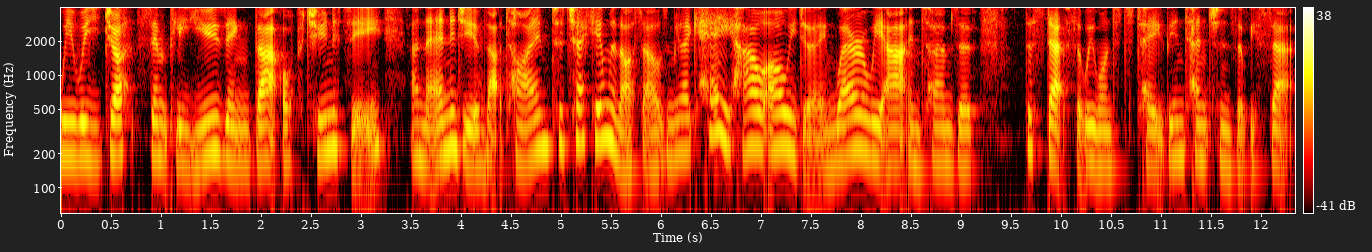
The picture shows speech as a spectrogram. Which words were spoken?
we were just simply using that opportunity and the energy of that time to check in with ourselves and be like, hey, how are we doing? Where are we at in terms of the steps that we wanted to take, the intentions that we set?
